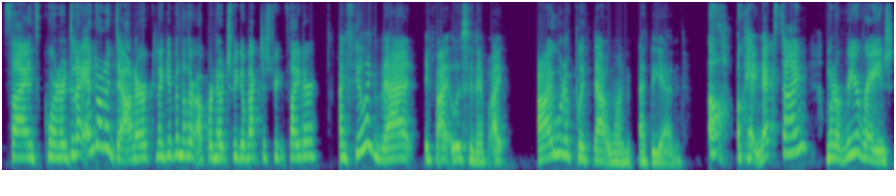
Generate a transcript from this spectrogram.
Science Corner. Did I end on a downer? Can I give another upper note? Should we go back to Street Fighter? I feel like that. If I listen, if I I would have put that one at the end. Oh, okay. Next time I'm going to rearrange,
